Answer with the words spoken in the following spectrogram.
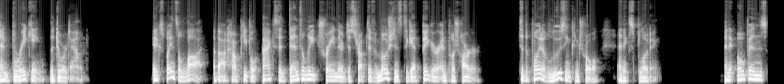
and breaking the door down. It explains a lot about how people accidentally train their disruptive emotions to get bigger and push harder to the point of losing control and exploding. And it opens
